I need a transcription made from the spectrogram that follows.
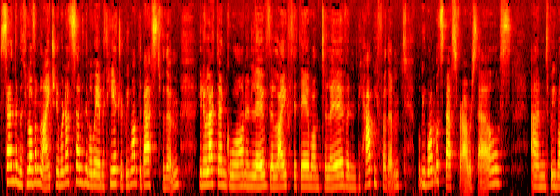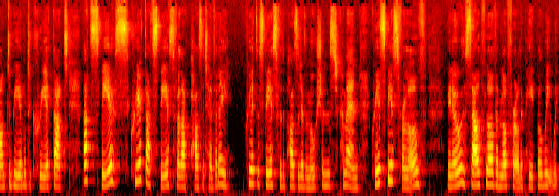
send them with love and light. You know, we're not sending them away with hatred. We want the best for them. You know, let them go on and live the life that they want to live and be happy for them. But we want what's best for ourselves. And we want to be able to create that that space, create that space for that positivity, create the space for the positive emotions to come in, create space for love you know, self love and love for other people. We, we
